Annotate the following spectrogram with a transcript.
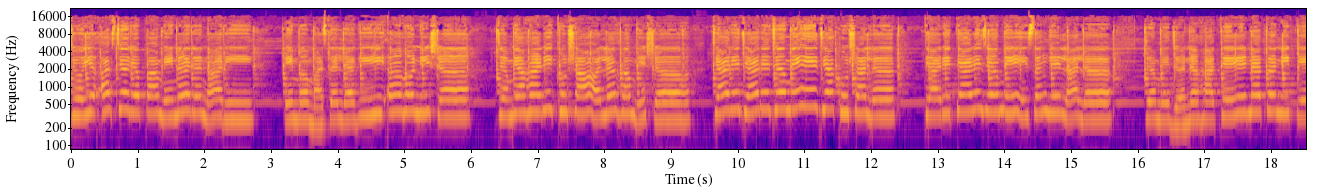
જોઈ આશ્ચર્ય પામે નર નારી એમ માસ લગી અહોનિશ જમ્યા હારી ખુશાલ હંમેશા જ્યારે જ્યારે જમે જ્યાં ખુશાલ ત્યારે ત્યારે જમે સંગે લાલ જમે જન હાથે નત તે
